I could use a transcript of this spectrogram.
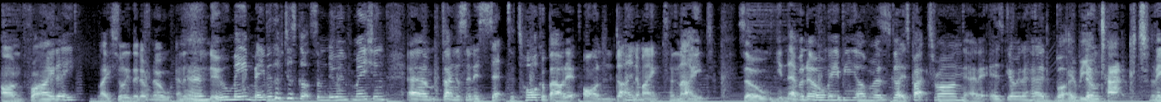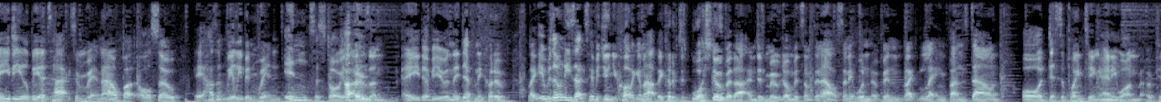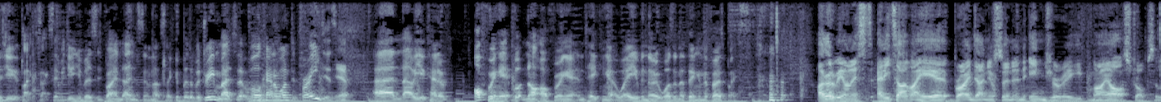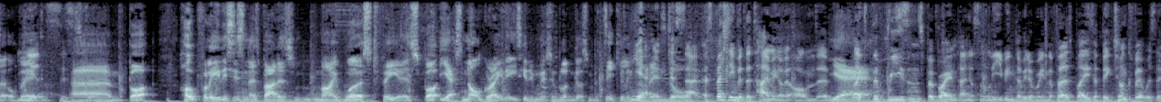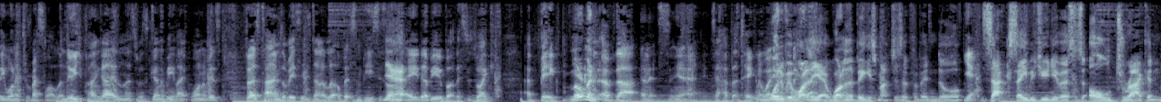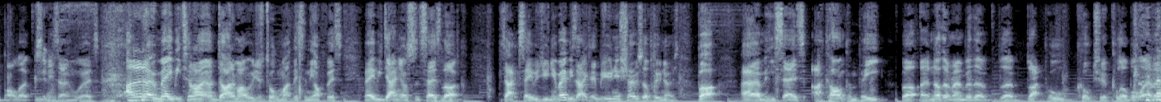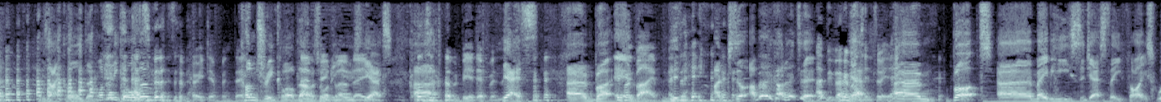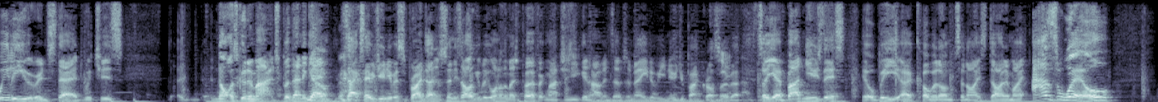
on Friday. Like, surely they don't know anything Yeah. new. Maybe, maybe they've just got some new information. Um, Danielson is set to talk about it on Dynamite tonight. So you never know. Maybe Alvarez has got his facts wrong and it is going ahead. But He'll I be attacked. and- Maybe he'll be attacked and written out, but also it hasn't really been written into storylines Oh. on AEW, and they definitely could have like it was only Zack Sabre Jr. calling him out. They could have just washed over that and just moved on with something else, and it wouldn't have been like letting fans down or disappointing Hmm. anyone because you like Zack Sabre Jr. versus Bryan Danielson. That's like a bit of a dream match that we've all kind of wanted for ages. Yep. And now you're kind of offering it, but not offering it, and taking it away, even though it wasn't a thing in the first place. I gotta be honest, anytime I hear Bryan Danielson and injury, my arse drops a little bit. Yes, um, but hopefully this isn't as bad as my worst fears. But yes, not great that he's going to be missing blood and guts, and particularly Yeah, it's just sad, especially with the timing of it all and the Yeah. like the reasons for Bryan Danielson leaving WWE in the first place. A big chunk of it was that he wanted to wrestle all the New Japan guys, and this was going to be like one of his first times. Obviously, he's done a little bits and pieces Yeah. on AEW, but this was like a big moment of that, and it's yeah to have that taken away Would have been one of the yeah one of the biggest matches at Forbidden Door. Yeah. Zack Sabre Jr. versus Old Dragon Bollocks in his own words. I don't know. Maybe tonight on Dynamite we were just talking about this in the office. Maybe Danielson says, "Look, Zack Sabre Jr." Maybe Zack Sabre Jr. shows up. Who knows? But um, he says, "I can't compete." But another member of the, the Blackpool Culture Club or whatever is that called? What did he call That's, them? that's a very different thing. Country Club. That Country was what Club, he used. Yes. Country Uh, Club would be a different. Yes, um, but Different vibe, I'd. I'm still, I'm kind of into it. I'd be very much into it, yeah. Um, but uh, maybe he suggests that he fights Wheeler Yuta instead, which is not as good a match. But then again, No. Zack Sabre Jr. versus Bryan Danielson is arguably one of the most perfect matches you can have in terms of an AEW New Japan crossover. Yeah, so yeah, bad news. This it'll be uh, covered on tonight's Dynamite, as will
